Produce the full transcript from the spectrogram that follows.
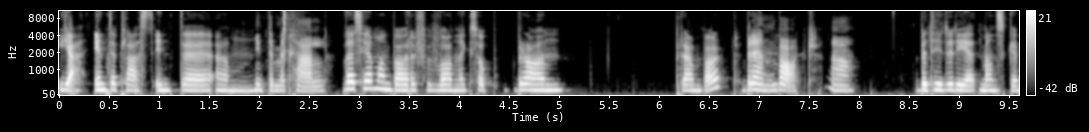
Ja, inte plast, inte... Um, inte metall. vad säger man bara för vanlig sopp? Brann... Brännbart? Brännbart. Ja, Betyder det att man ska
